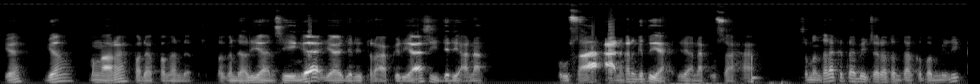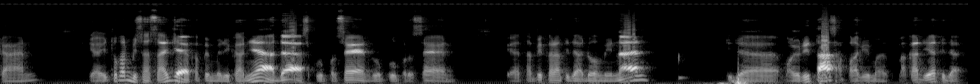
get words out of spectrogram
ya yang mengarah pada pengenda- pengendalian. Sehingga ya jadi terafiliasi jadi anak perusahaan kan gitu ya jadi anak usaha. Sementara kita bicara tentang kepemilikan ya itu kan bisa saja kepemilikannya ada 10% 20% ya tapi karena tidak dominan tidak mayoritas apalagi ma- maka dia tidak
